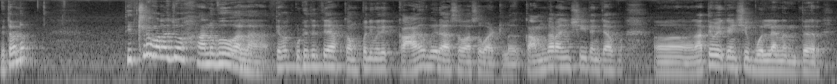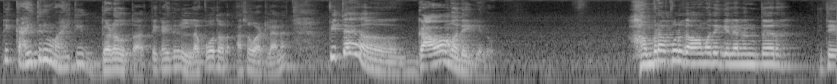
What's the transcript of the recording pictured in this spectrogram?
मित्रांनो तिथला मला जो अनुभव आला तेव्हा कुठेतरी त्या कंपनीमध्ये काळं असावं असं वाटलं. कामगारांशी त्यांच्या नातेवाईकांशी बोलल्यानंतर ते काहीतरी माहिती दडवतात ते काहीतरी लपवतात असं वाटलं ना. मी त्या गावामध्ये गेलो. हमरापूर गावामध्ये गेल्यानंतर तिथे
